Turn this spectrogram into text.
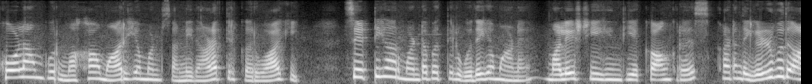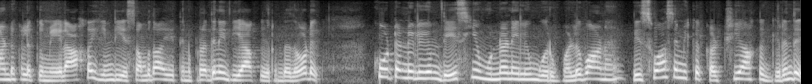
கோலாம்பூர் மகா மாரியம்மன் சன்னிதானத்தில் கருவாகி செட்டியார் மண்டபத்தில் உதயமான மலேசிய இந்திய காங்கிரஸ் கடந்த எழுபது ஆண்டுகளுக்கு மேலாக இந்திய சமுதாயத்தின் பிரதிநிதியாக இருந்ததோடு கூட்டணியிலும் தேசிய முன்னணியிலும் ஒரு வலுவான விசுவாசமிக்க கட்சியாக இருந்து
